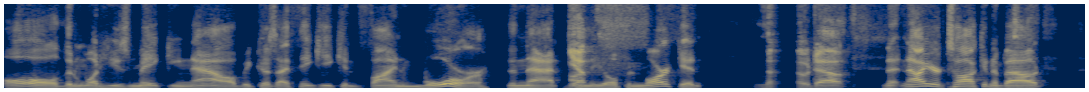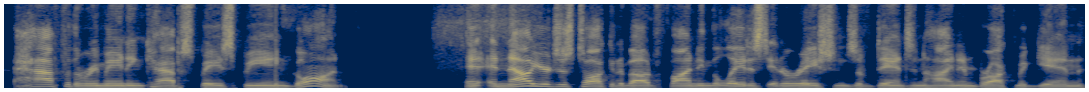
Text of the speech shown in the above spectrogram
all than what he's making now because i think he can find more than that yep. on the open market no, no doubt now you're talking about half of the remaining cap space being gone and, and, now you're just talking about finding the latest iterations of Danton Heinen, Brock McGinn,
